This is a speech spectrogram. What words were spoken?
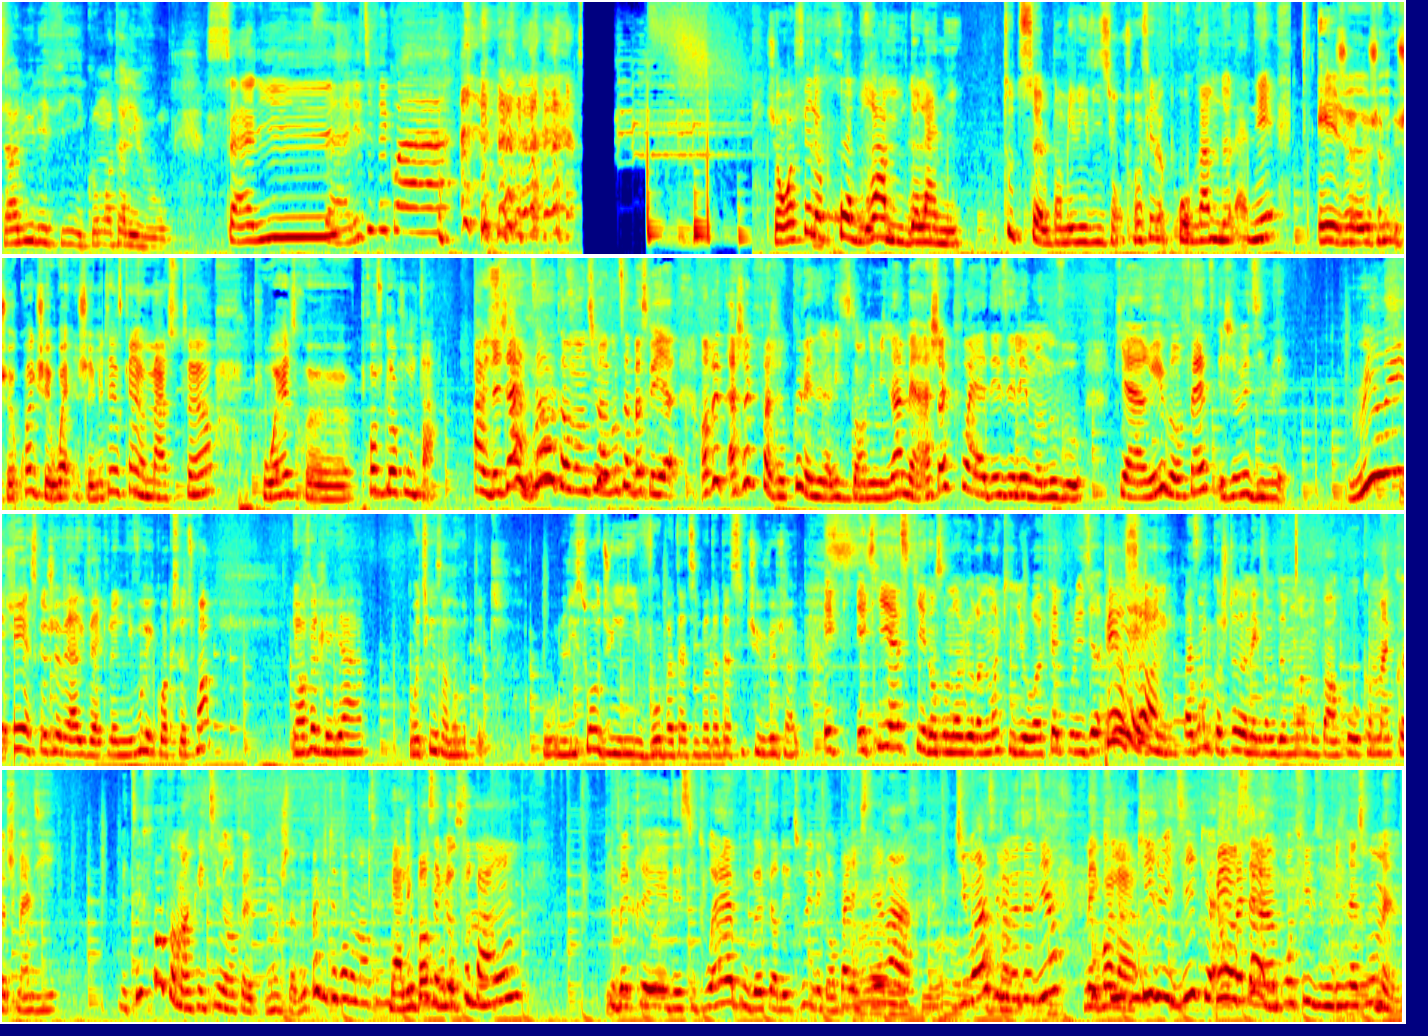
Salut les filles, comment allez-vous? Salut! Salut, tu fais quoi? Je refais le programme de l'année, toute seule dans mes révisions. Je refais le programme de l'année et je, je, je crois que j'ai ouais, je m'étais inscrit à un master pour être euh, prof de compta. Ah, Déjà, attends, comment tu racontes ça? Parce que, y a... en fait, à chaque fois, je connais déjà l'histoire du Mina, mais à chaque fois, il y a des éléments nouveaux qui arrivent, en fait, et je me dis, mais, really? Et Est-ce que je vais arriver avec le niveau et quoi que ce soit? Et en fait, les gars, retirez ça dans votre tête. Ou l'histoire du niveau, patati patata, si tu veux, tu as... Et, et qui est-ce qui est dans son environnement qui lui reflète pour lui dire Hey Personne. Par exemple, quand je te donne l'exemple de moi, mon parcours, quand ma coach m'a dit Mais t'es fort en marketing en fait. Moi, je savais pas que j'étais fort en marketing. Mais à je pensais que tout le monde pouvait créer des sites web, pouvait faire des trucs, des campagnes, etc. Ah. Tu vois ce que je veux te dire? Mais qui- Voilà. qui, lui dit que en fait, elle a un profil d'une businesswoman?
